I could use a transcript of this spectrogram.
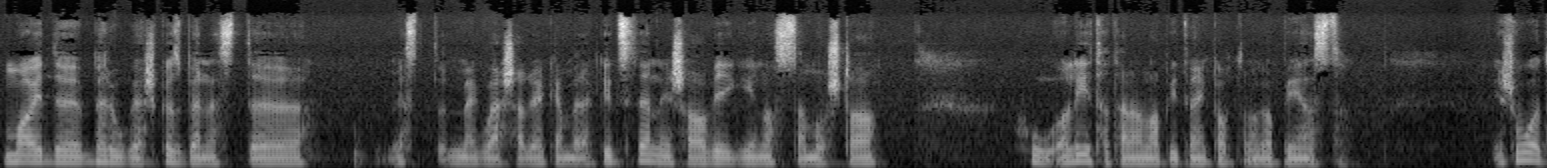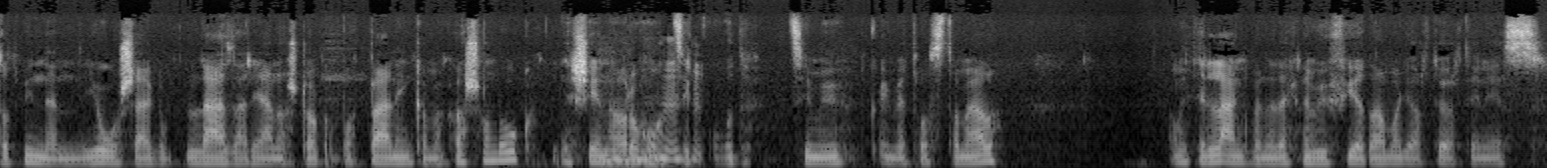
majd berúgás közben ezt, uh, ezt megvásárolják emberek liciten, és a végén azt hiszem most a, hú, a léthatár alapítvány kapta meg a pénzt és volt ott minden jóság, Lázár János kapott pálinka, meg hasonlók, és én a Rohoncikód című könyvet hoztam el, amit egy Láng Benedek nevű fiatal magyar történész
